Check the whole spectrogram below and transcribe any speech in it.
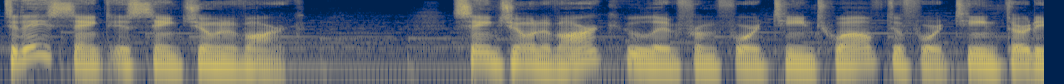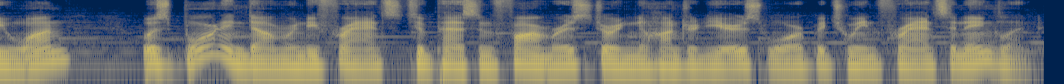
Today's saint is Saint Joan of Arc. Saint Joan of Arc, who lived from 1412 to 1431, was born in Domremy, France, to peasant farmers during the Hundred Years' War between France and England.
